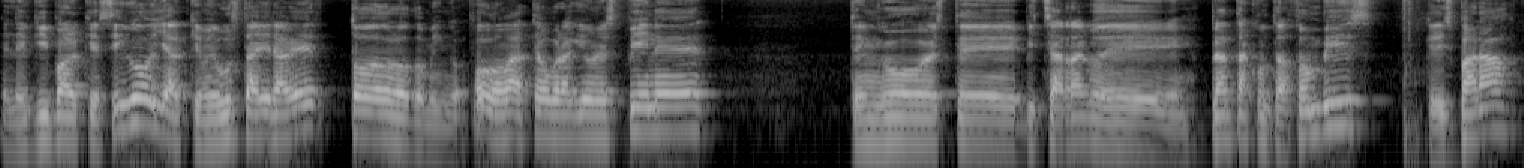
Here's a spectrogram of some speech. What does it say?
el equipo al que sigo y al que me gusta ir a ver todos los domingos. Poco más, tengo por aquí un spinner, tengo este bicharraco de plantas contra zombies que dispara.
